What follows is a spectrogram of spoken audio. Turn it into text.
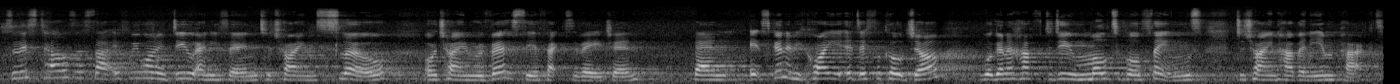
So this tells us that if we want to do anything to try and slow or try and reverse the effects of aging, then it's going to be quite a difficult job. We're going to have to do multiple things to try and have any impact.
